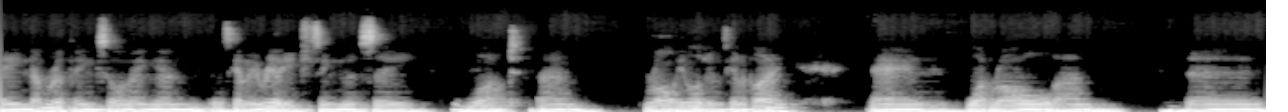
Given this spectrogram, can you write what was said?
any number of things sort of thing. And it's going to be really interesting to see what um, role Illidan's going to play and what role um, the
